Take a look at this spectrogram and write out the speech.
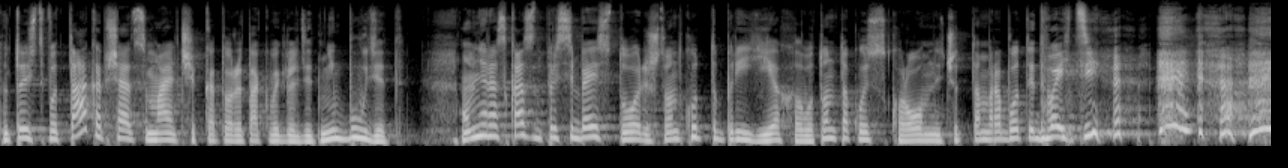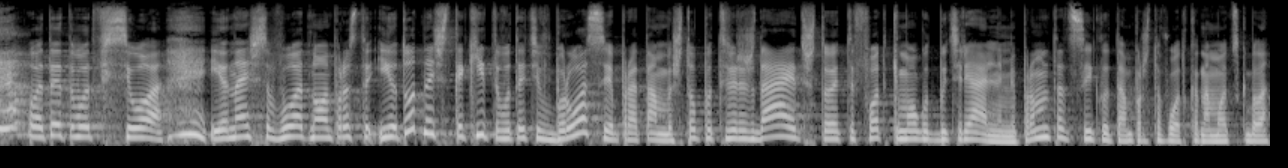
Ну, то есть вот так общаться мальчик, который так выглядит, не будет. Он мне рассказывает про себя историю, что он откуда-то приехал, вот он такой скромный, что-то там работает в IT. Вот это вот все. И, значит, вот, но он просто... И тут, значит, какие-то вот эти вбросы про там, что подтверждает, что эти фотки могут быть реальными. Про мотоциклы, там просто фотка на мотоцикле была.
